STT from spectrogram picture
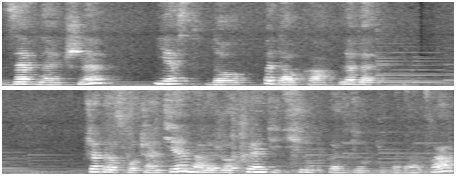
zewnętrzny jest do pedałka lewego. Przed rozpoczęciem należy odkręcić śrubkę z dziurki pedałka.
